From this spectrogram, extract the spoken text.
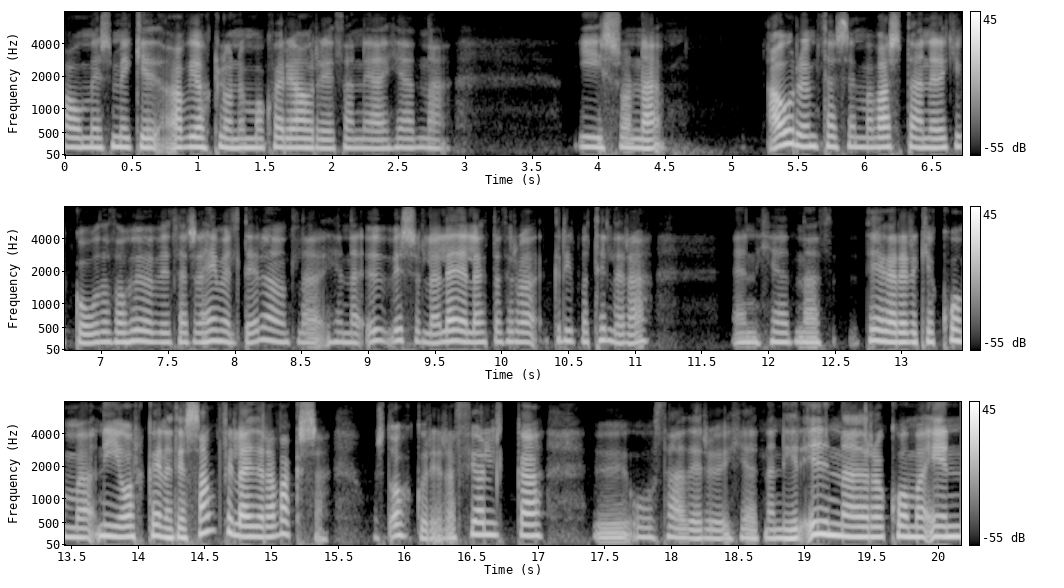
fáum mismikið af jöklunum á hverju ári þannig að hérna í svona árum þar sem að vastaðan er ekki góð og þá höfum við þessar heimildir hérna, vissulega leiðilegt að þurfa að grípa til þeirra en hérna þegar er ekki að koma nýja orka inn því að samfélagið er að vaksa Vist, okkur er að fjölga uh, og það eru hérna nýr yðnaður að koma inn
